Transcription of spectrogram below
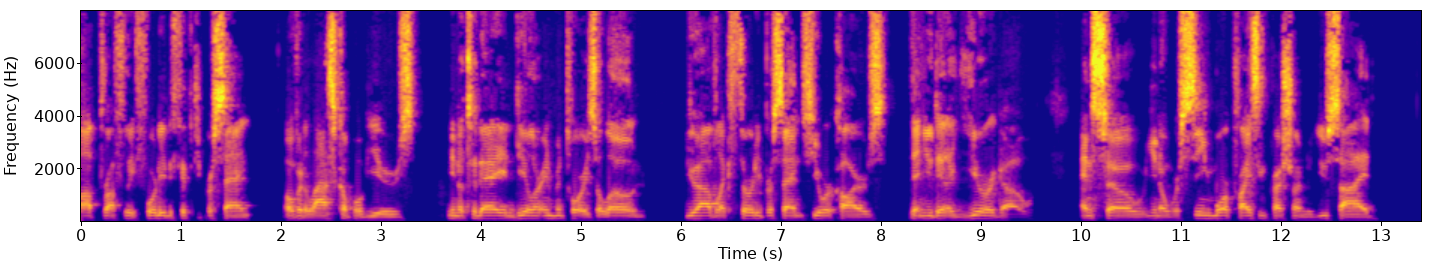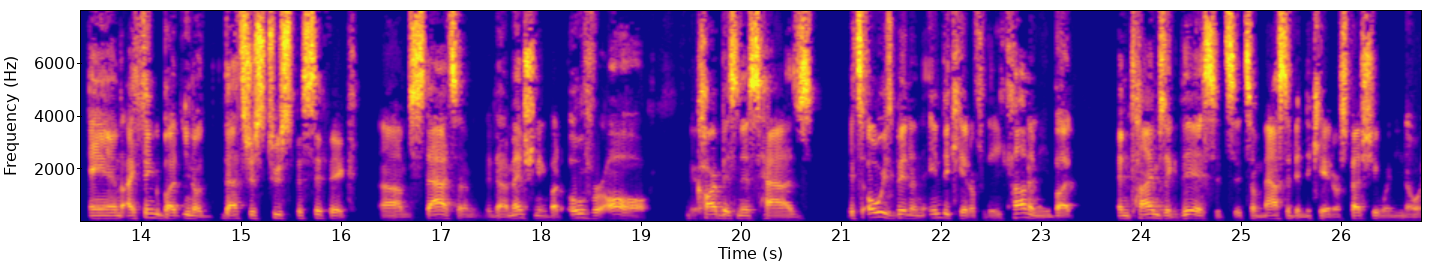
up roughly forty to fifty percent over the last couple of years. You know, today in dealer inventories alone, you have like thirty percent fewer cars than you did a year ago, and so you know we're seeing more pricing pressure on the used side. And I think, but you know, that's just too specific um, stats that I'm, that I'm mentioning, but overall, the car business has it's always been an indicator for the economy, but in times like this, it's it's a massive indicator, especially when you know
